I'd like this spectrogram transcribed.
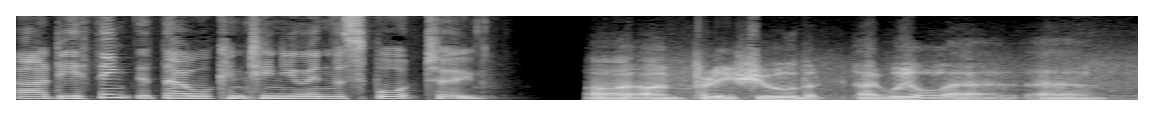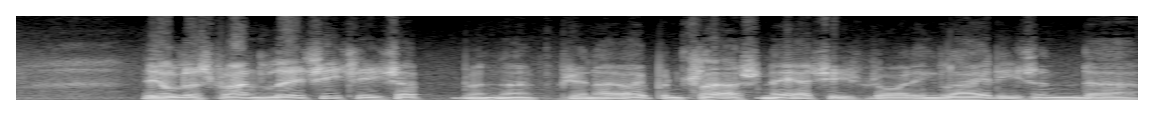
Uh, do you think that they will continue in the sport too? I'm pretty sure that they will. Uh, uh, the eldest one, Lucy, she's up in the, you know open class now. She's riding ladies, and uh,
